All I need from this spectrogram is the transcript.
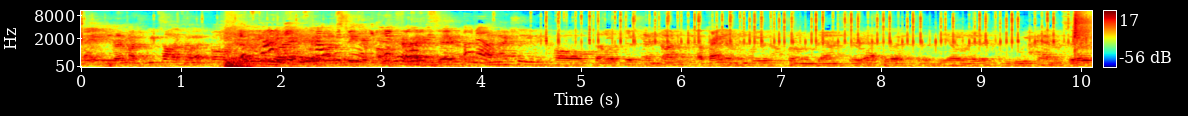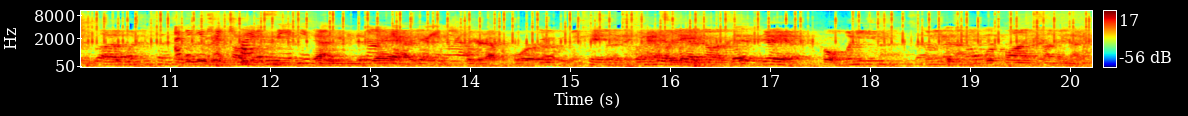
Thank you very much. We talked on the I'm actually gonna call Belichick and okay. them to do it from downstairs to the elevator. We can. Uh, once you send I think you should try to see if you Yeah, can we can do not yeah, get yeah, three yeah. in a should figure it out before uh, we make Can it. get it. Are you guys going to sit? Yeah, yeah. Cool. When you, when you guys We're flying Sunday night.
